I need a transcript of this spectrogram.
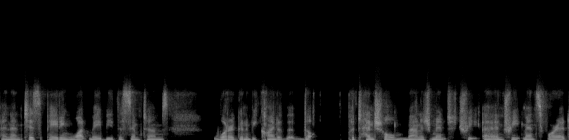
and anticipating what may be the symptoms, what are going to be kind of the, the potential management treat, uh, and treatments for it.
